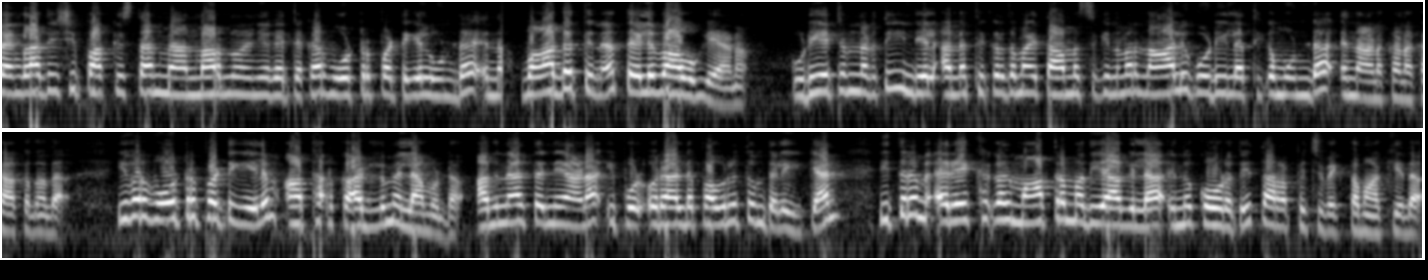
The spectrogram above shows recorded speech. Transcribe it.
ബംഗ്ലാദേശി പാകിസ്ഥാൻ മ്യാൻമാർ നുഴഞ്ഞുകയറ്റക്കാർ വോട്ടർ പട്ടികയിൽ ഉണ്ട് എന്ന വാദത്തിന് തെളിവാവുകയാണ്. കുടിയേറ്റം നടത്തി ഇന്ത്യയിൽ അനധികൃതമായി താമസിക്കുന്നവർ നാല് കോടിയിലധികം ഉണ്ട് എന്നാണ് കണക്കാക്കുന്നത്. ഇവർ വോട്ടർ പട്ടികയിലും ആധാർ കാർഡിലും എല്ലാം ഉണ്ട് അതിനാൽ തന്നെയാണ് ഇപ്പോൾ ഒരാളുടെ പൗരത്വം തെളിയിക്കാൻ ഇത്തരം രേഖകൾ മാത്രം മതിയാകില്ല എന്ന് കോടതി തറപ്പിച്ച് വ്യക്തമാക്കിയത്.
